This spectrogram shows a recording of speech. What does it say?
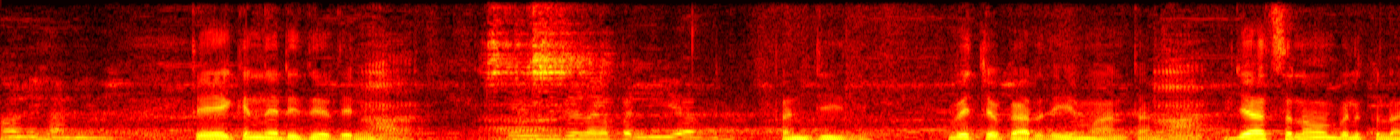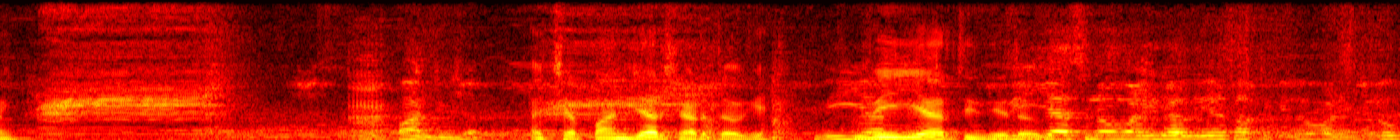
ਹਾਂਜੀ ਹਾਂਜੀ। ਤੇ ਇਹ ਕਿੰਨੇ ਦੀ ਦੇ ਦੇਣੀ? ਇਹ ਵੀ ਦੇ ਦਾਂਗੇ 5000 ਦੀ। ਪੰਜੀ ਦੀ। ਵਿੱਚੋਂ ਕਰ ਦਈਏ ਮਾਨਤਾ ਜੈਸ ਨੋ ਬਿਲਕੁਲ ਹੀ ਪੰਜ ਹਜ਼ਾਰ। ਅੱਛਾ 5000 ਛੱਡ ਦੋਗੇ। 20000 ਦੀ ਦੇ ਦੋਗੇ। ਜੈਸ ਨੋ ਵਾਲੀ ਗੱਲ ਇਹ 7 ਕਿਲੋ ਵਾਲੀ ਚਲੋ।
